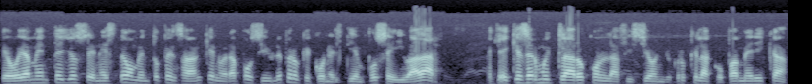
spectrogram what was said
que obviamente ellos en este momento pensaban que no era posible, pero que con el tiempo se iba a dar Aquí hay que ser muy claro con la afición. Yo creo que la Copa América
